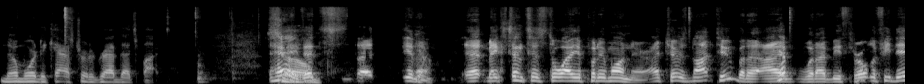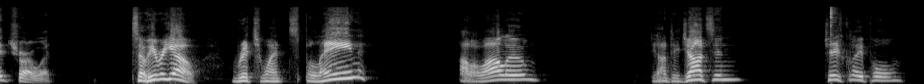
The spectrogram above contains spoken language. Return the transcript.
no more DeCastro to grab that spot. Hey, So- that's that. You know, that makes sense as to why you put him on there. I chose not to, but I, I Yep. would I be thrilled if he did. Sure, I would. So here we go. Rich went Spillane, Alualu, Diontae Johnson, Chase Claypool.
